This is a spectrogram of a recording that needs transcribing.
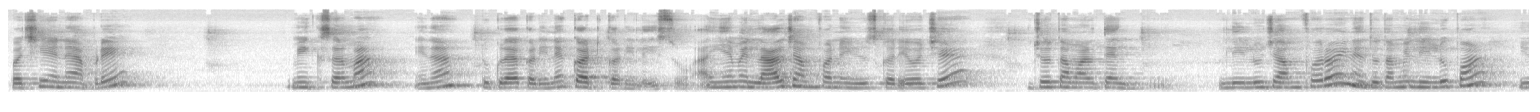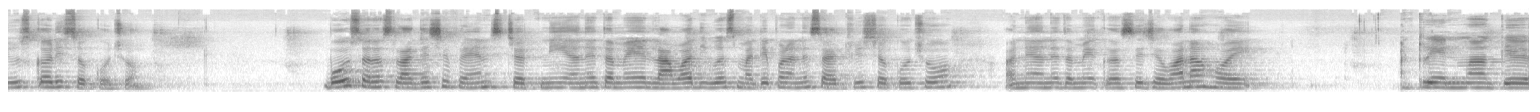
પછી એને આપણે મિક્સરમાં એના ટુકડા કરીને કટ કરી લઈશું. અહીંયા મેં લાલ જામફળનો યુઝ કર્યો છે. જો તમારે ત્યાં લીલું જામફળ હોય ને, તો તમે લીલું પણ યુઝ કરી શકો છો. બહુ સરસ લાગે છે ફ્રેન્ડ્સ, ચટણી. અને તમે લાંબા દિવસ માટે પણ આને સાચવી શકો છો. અને અને તમે કશે જવાના હોય ટ્રેનમાં કે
